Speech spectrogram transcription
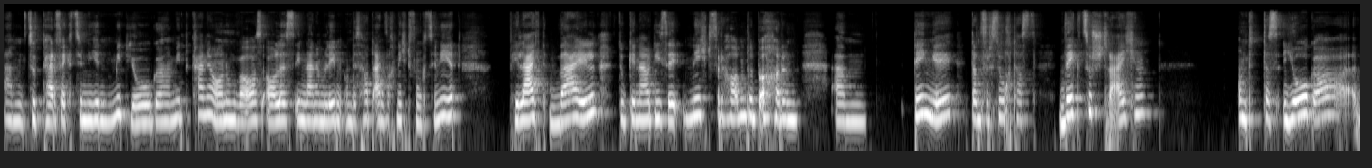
ähm, zu perfektionieren mit Yoga, mit keine Ahnung was, alles in deinem Leben und es hat einfach nicht funktioniert. Vielleicht, weil du genau diese nicht verhandelbaren ähm, Dinge dann versucht hast wegzustreichen und das Yoga äh,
